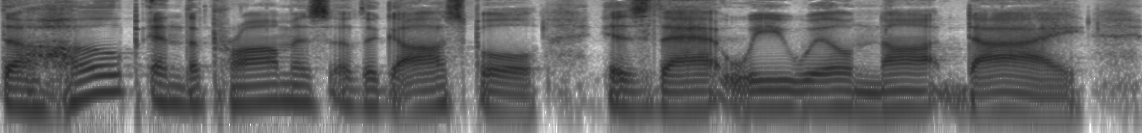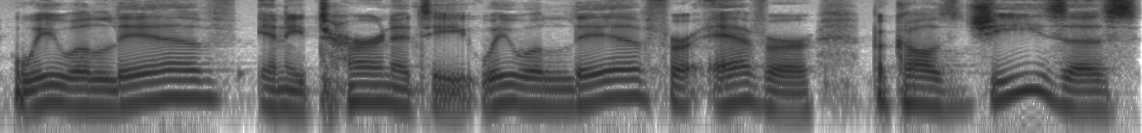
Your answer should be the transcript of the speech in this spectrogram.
the hope and the promise of the gospel is that we will not die. We will live in eternity. We will live forever because Jesus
